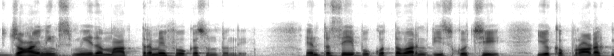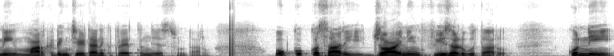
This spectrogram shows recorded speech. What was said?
జాయినింగ్స్ మీద మాత్రమే ఫోకస్ ఉంటుంది. ఎంతసేపు కొత్త వారిని తీసుకొచ్చి ఈ యొక్క ప్రోడక్ట్ని మార్కెటింగ్ చేయడానికి ప్రయత్నం చేస్తుంటారు. ఒక్కొక్కసారి జాయినింగ్ ఫీజు అడుగుతారు. కొన్ని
